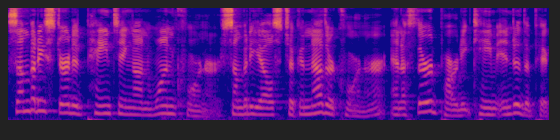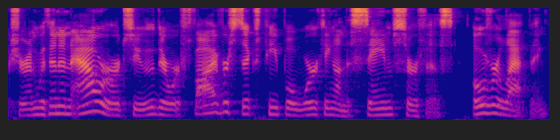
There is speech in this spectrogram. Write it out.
Somebody started painting on one corner, somebody else took another corner, and a third party came into the picture. And within an hour or two, there were five or six people working on the same surface, overlapping,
